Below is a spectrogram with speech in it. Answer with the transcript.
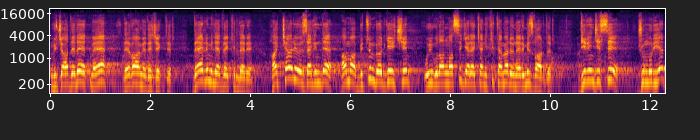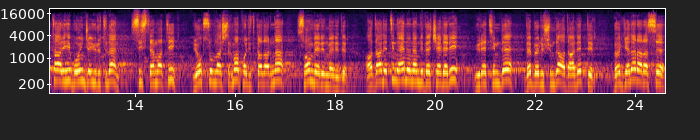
mücadele etmeye devam edecektir. Değerli milletvekilleri, Hakkari özelinde ama bütün bölge için uygulanması gereken iki temel önerimiz vardır. Birincisi Cumhuriyet tarihi boyunca yürütülen sistematik yoksullaştırma politikalarına son verilmelidir. Adaletin en önemli veçeleri üretimde ve bölüşümde adalettir. Bölgeler arası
